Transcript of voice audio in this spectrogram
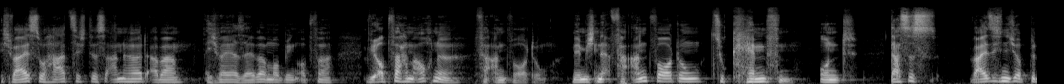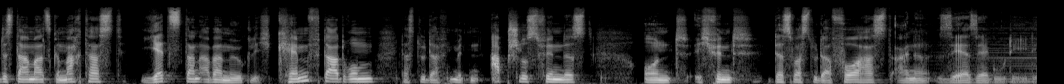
ich weiß, so hart sich das anhört, aber ich war ja selber Mobbing-Opfer. Wir Opfer haben auch eine Verantwortung, nämlich eine Verantwortung zu kämpfen. Und das ist Weiß ich nicht, ob du das damals gemacht hast, jetzt dann aber möglich. Kämpf darum, dass du damit einen Abschluss findest und ich finde das, was du da vorhast, eine sehr, sehr gute Idee.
